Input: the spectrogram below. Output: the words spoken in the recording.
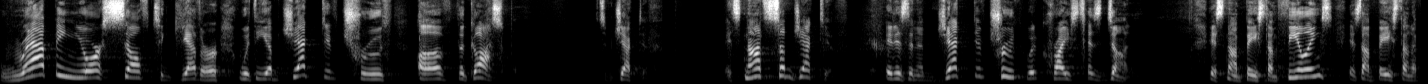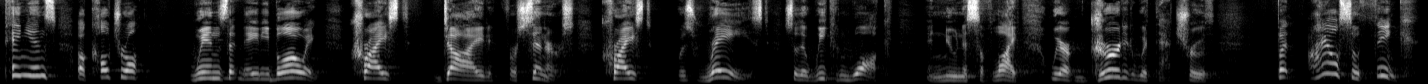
wrapping yourself together with the objective truth of the gospel. It's objective, it's not subjective. It is an objective truth what Christ has done. It's not based on feelings, it's not based on opinions or cultural winds that may be blowing. Christ died for sinners. Christ was raised so that we can walk in newness of life. We are girded with that truth. But I also think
